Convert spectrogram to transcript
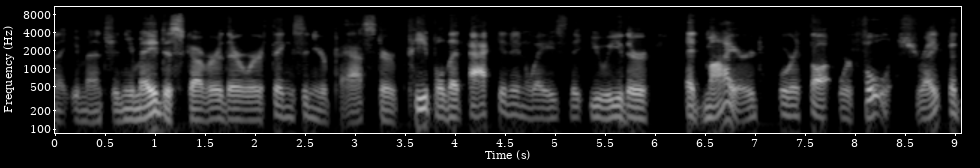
that you mentioned, you may discover there were things in your past or people that acted in ways that you either admired or thought were foolish, right? But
